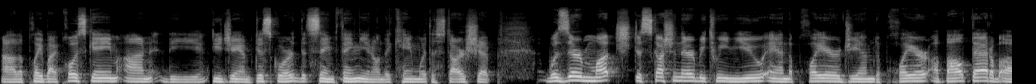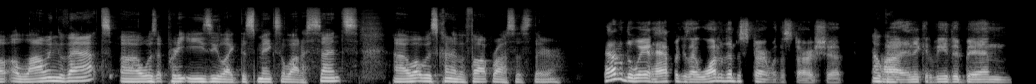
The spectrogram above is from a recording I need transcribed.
uh, the play by post game on the DJM Discord. The same thing, you know, they came with a starship. Was there much discussion there between you and the player, GM to player, about that, about allowing that? Uh, was it pretty easy? Like this makes a lot of sense. Uh, what was kind of the thought process there? Kind of the way it happened because I wanted them to start with a starship Okay. Uh, and it could have either been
